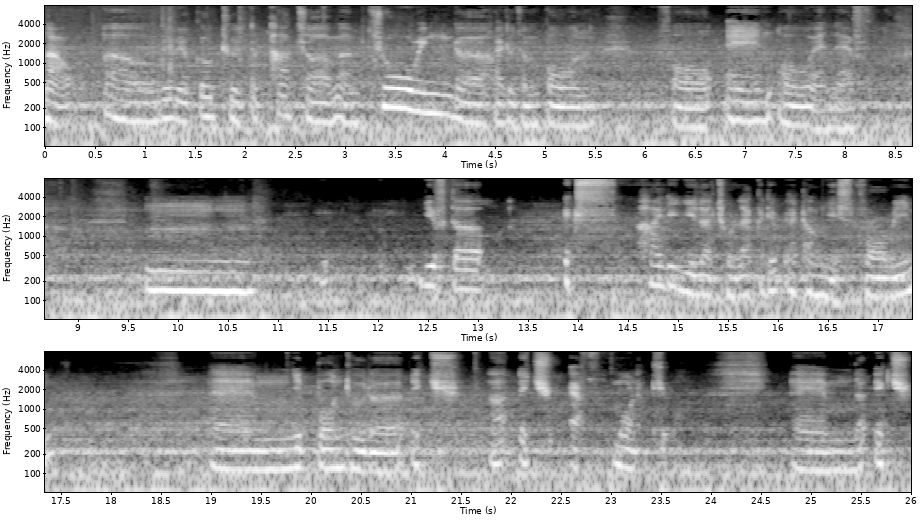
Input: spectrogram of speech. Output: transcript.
Now, uh, we will go to the part of um, drawing the hydrogen bond for NO and F. Mm, if the X highly electronegative atom is fluorine and it bond to the H, uh, HF molecule and the H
